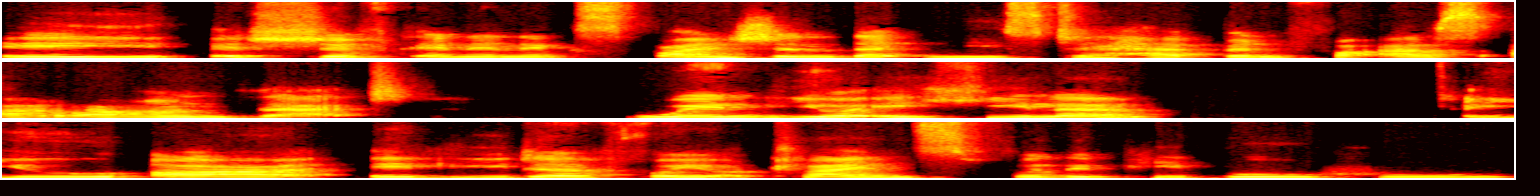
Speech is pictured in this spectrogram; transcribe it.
a, a shift and an expansion that needs to happen for us around that. When you're a healer, you are a leader for your clients, for the people who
